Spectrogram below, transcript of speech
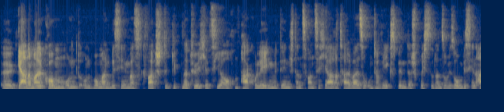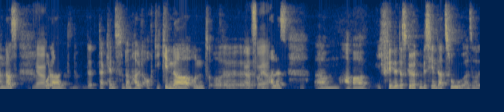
äh, gerne mal kommen und, und wo man ein bisschen was quatscht. Gibt natürlich jetzt hier auch ein paar Kollegen, mit denen ich dann 20 Jahre teilweise unterwegs bin. Da sprichst du dann sowieso ein bisschen anders. Ja. Oder da, da kennst du dann halt auch die Kinder und, äh, Ach so, und ja. alles. Ähm, aber ich finde, das gehört ein bisschen dazu. Also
